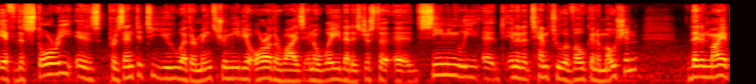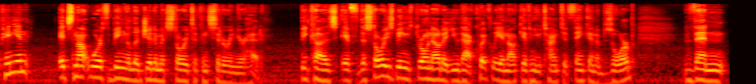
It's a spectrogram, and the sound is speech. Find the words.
If the story is presented to you, whether mainstream media or otherwise, in a way that is just a, a seemingly a, in an attempt to evoke an emotion, then in my opinion, it's not worth being a legitimate story to consider in your head because if the story's being thrown out at you that quickly and not giving you time to think and absorb, then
